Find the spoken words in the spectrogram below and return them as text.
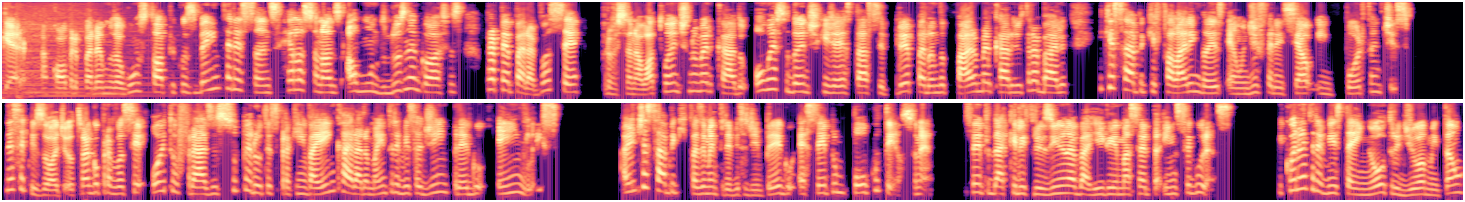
Getter, na qual preparamos alguns tópicos bem interessantes relacionados ao mundo dos negócios para preparar você, profissional atuante no mercado ou estudante que já está se preparando para o mercado de trabalho e que sabe que falar inglês é um diferencial importantíssimo. Nesse episódio, eu trago para você oito frases super úteis para quem vai encarar uma entrevista de emprego em inglês. A gente sabe que fazer uma entrevista de emprego é sempre um pouco tenso, né? Sempre dá aquele friozinho na barriga e uma certa insegurança. E quando a entrevista é em outro idioma, então,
